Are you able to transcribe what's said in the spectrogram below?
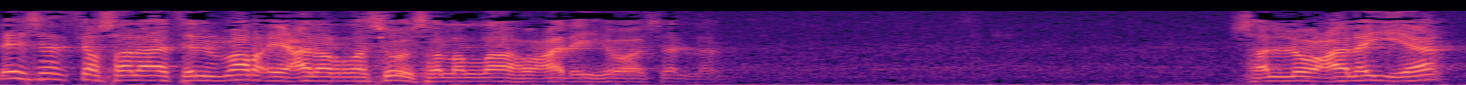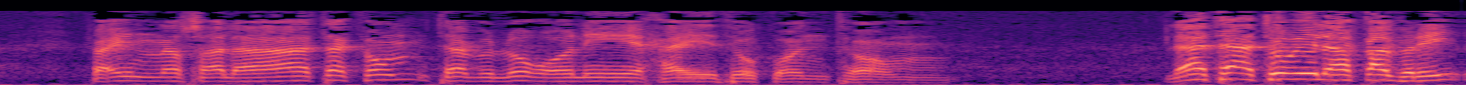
ليست كصلاة المرء على الرسول صلى الله عليه وسلم. صلوا علي فإن صلاتكم تبلغني حيث كنتم. لا تأتوا إلى قبري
